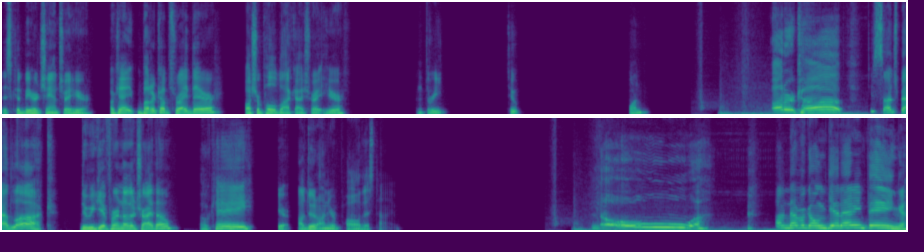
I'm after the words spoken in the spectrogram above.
This could be her chance right here. Okay, Buttercup's right there. Watch her pull a black ice right here. In three, two, one. Buttercup! She's such bad luck. Do we give her another try though? Okay. Here, I'll do it on your paw this time. No! I'm never gonna get anything.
